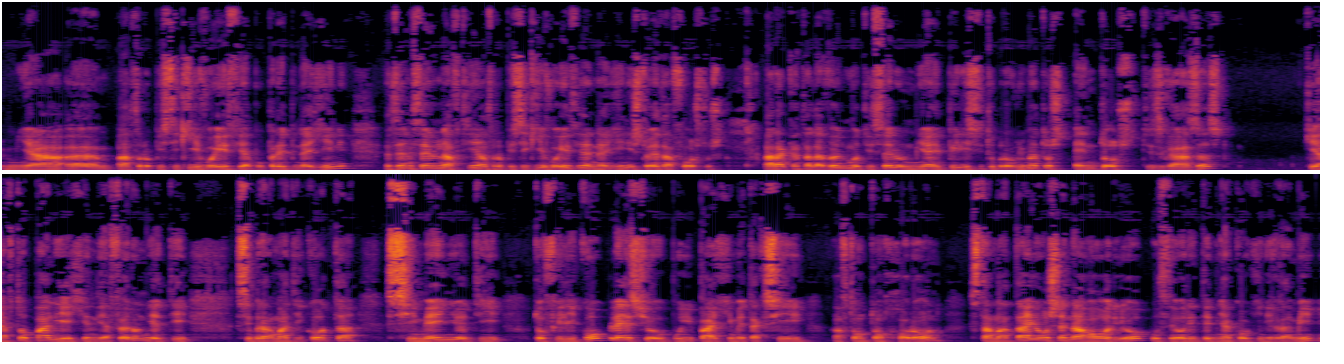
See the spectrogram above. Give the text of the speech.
μια ε, ανθρωπιστική βοήθεια που πρέπει να γίνει, δεν θέλουν αυτή η ανθρωπιστική βοήθεια να γίνει στο έδαφος τους. Άρα καταλαβαίνουμε ότι θέλουν μια επίλυση του προβλήματος εντός της Γάζας και αυτό πάλι έχει ενδιαφέρον γιατί στην πραγματικότητα σημαίνει ότι το φιλικό πλαίσιο που υπάρχει μεταξύ αυτών των χωρών σταματάει ως ένα όριο που θεωρείται μια κόκκινη γραμμή.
